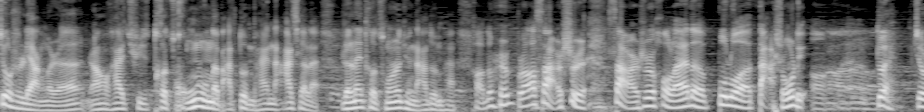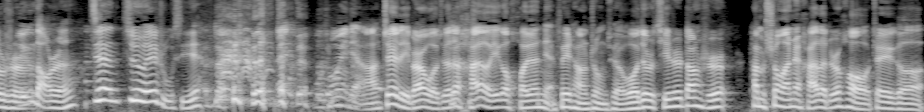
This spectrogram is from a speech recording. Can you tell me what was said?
就是两个人，然后还去特从容的把盾牌拿起来，人类特从容去拿盾牌。好多人不知道萨尔是萨尔是后来的部落大首领，对，就是领导人兼军委主席。对 对对。补充一点啊，这里边我觉得还有一个还原点非常正确。我就是其实当时他们生完这孩子之后，这个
